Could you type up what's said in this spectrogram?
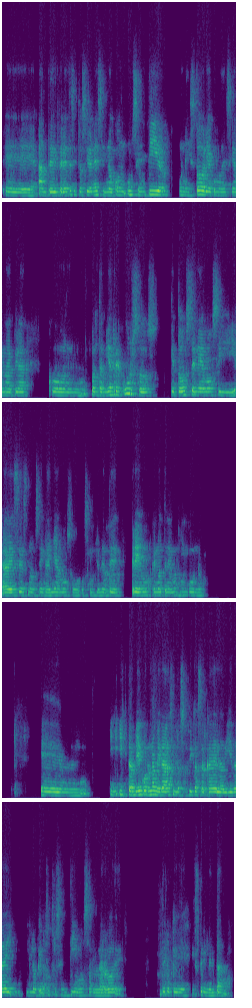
eh, ante diferentes situaciones, sino con un sentir, una historia, como decía Macla, con, también recursos que todos tenemos y a veces nos engañamos o, simplemente creemos que no tenemos ninguno. Em, y, también con una mirada filosófica acerca de la vida y, lo que nosotros sentimos a lo largo de, lo que experimentamos.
